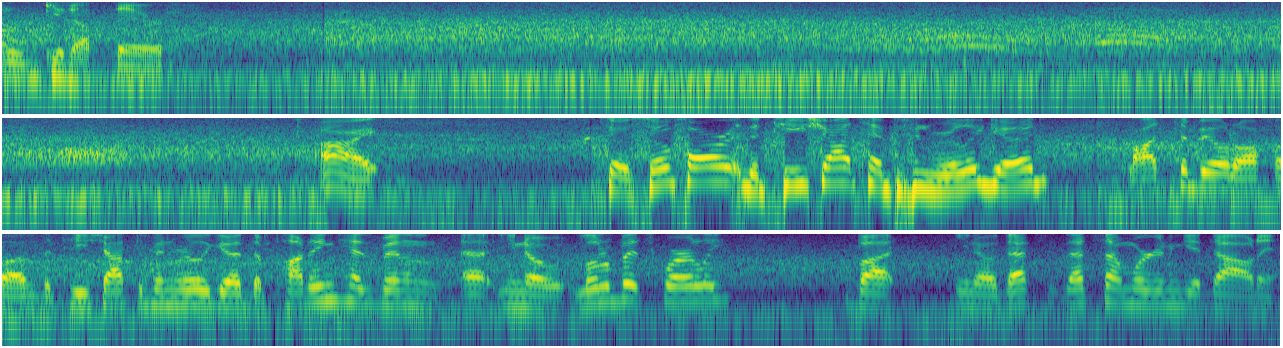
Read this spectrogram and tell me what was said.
Oh, get up there. All right. So, so far the tee shots have been really good. Lots to build off of. The tee shots have been really good. The putting has been, uh, you know, a little bit squirrely, but you know, that's that's something we're gonna get dialed in.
